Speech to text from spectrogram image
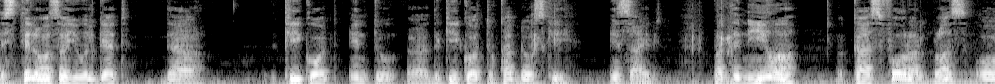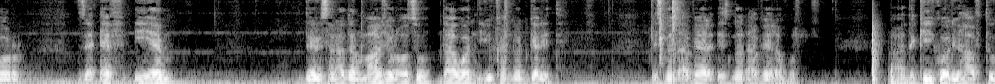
Still also you will get the key code into uh, the key code to cut those key inside it. But the newer CAS 4 and plus or the FEM there is another module also. That one you cannot get it it's not avail it's not available. Uh, the key code you have to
